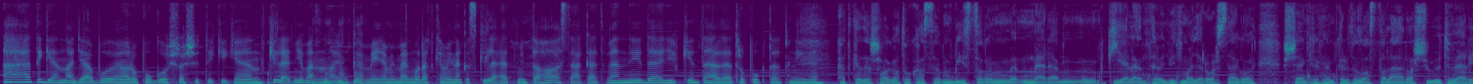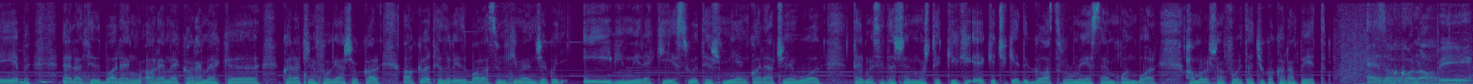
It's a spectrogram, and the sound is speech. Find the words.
Hát igen, nagyjából olyan ropogósra sütik, igen. Ki lehet, nyilván nagyon kemény, ami megmaradt keménynek, az ki lehet, mint a halszákát venni, de egyébként el lehet ropogtatni, igen. Hát kedves hallgatók, azt biztosan merem kijelenteni, hogy mit Magyarországon senkinek nem került az asztalára sült veréb, ellentétben a, rem, a remek, a remek karácsonyfogásokkal. A következő részben leszünk kíváncsiak, hogy évi mire készült és milyen karácsony volt. Természetesen most egy kicsikét gasztronómiai szempontból. Hamarosan folytatjuk a kanapét. Ez a kanapé,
